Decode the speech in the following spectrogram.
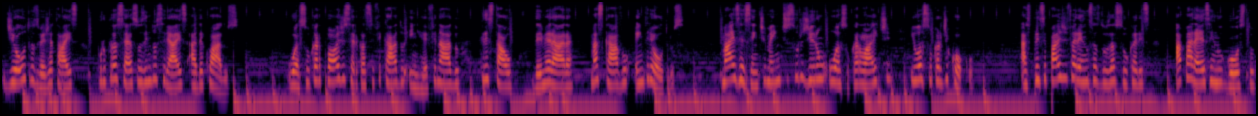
de outros vegetais por processos industriais adequados. O açúcar pode ser classificado em refinado, cristal, demerara, mascavo, entre outros. Mais recentemente surgiram o açúcar light e o açúcar de coco. As principais diferenças dos açúcares aparecem no gosto,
